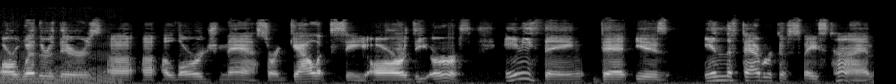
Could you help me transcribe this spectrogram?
or whether there's a, a, a large mass or a galaxy or the Earth, anything that is in the fabric of space time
